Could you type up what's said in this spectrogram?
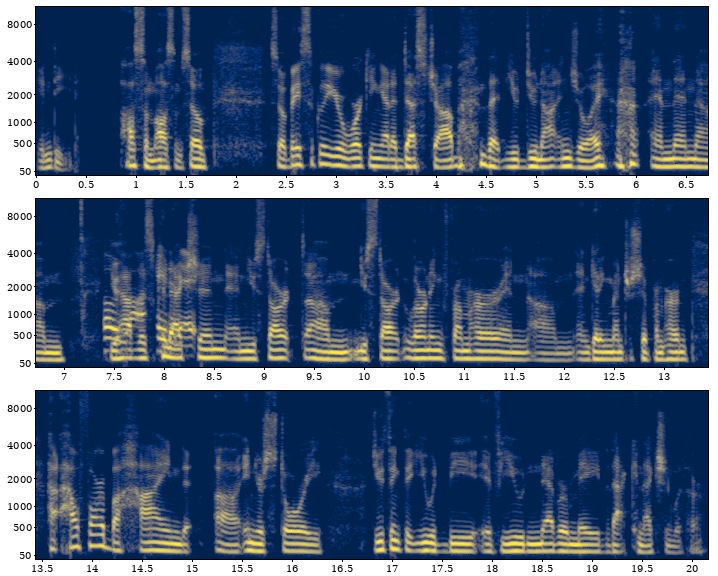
Indeed. Awesome, awesome. So, so basically, you're working at a desk job that you do not enjoy, and then um, oh, you have this connection, and you start um, you start learning from her and um, and getting mentorship from her. H- how far behind uh, in your story do you think that you would be if you never made that connection with her?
